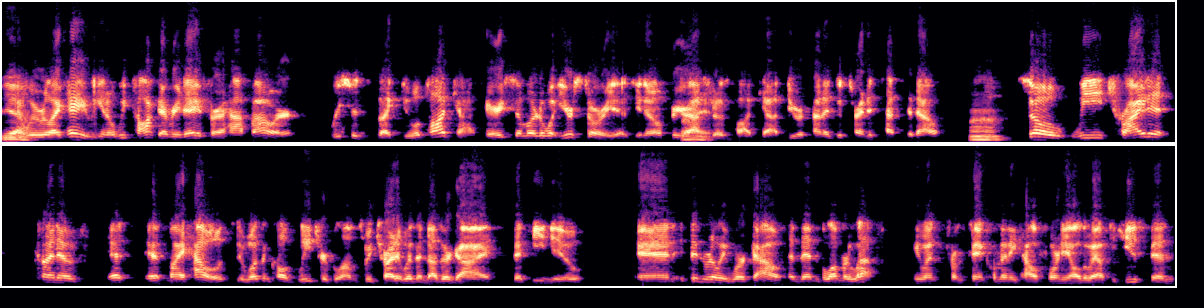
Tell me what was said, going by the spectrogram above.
Yeah. And we were like, hey, you know, we talk every day for a half hour. We should like do a podcast, very similar to what your story is, you know, for your right. Astros podcast. You were kind of just trying to test it out. Uh-huh. So we tried it kind of at, at my house. It wasn't called Bleacher Blums. We tried it with another guy that he knew, and it didn't really work out. And then Blummer left. He went from San Clemente, California, all the way out to Houston.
